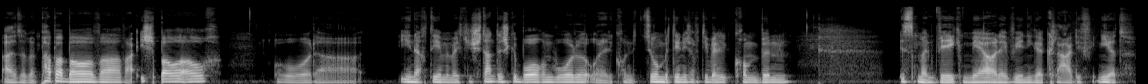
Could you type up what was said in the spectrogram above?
Also wenn Papa Bauer war, war ich Bauer auch. Oder je nachdem, in welchem Stand ich geboren wurde oder die Kondition, mit denen ich auf die Welt gekommen bin, ist mein Weg mehr oder weniger klar definiert.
